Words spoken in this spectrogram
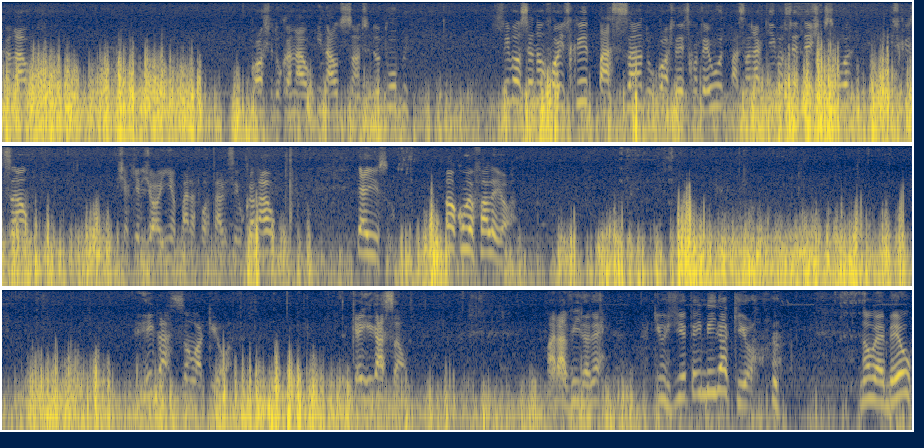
canal, gosta do canal Inaldo Santos do YouTube, se você não for inscrito, passando, gosta desse conteúdo, passando aqui, você deixa sua inscrição. Deixa aquele joinha para fortalecer o canal. E é isso. Então, como eu falei, ó. Irrigação aqui, ó. Isso aqui é irrigação. Maravilha, né? Aqui uns dias tem milho aqui, ó. Não é meu,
